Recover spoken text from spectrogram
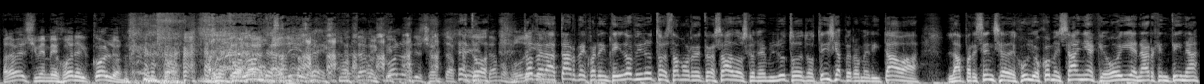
Para ver si me mejora el colon. El Colón de Santa Fe. Estamos el colon de Santa Fe. Estamos Dos de la jodidos. tarde, 42 minutos, estamos retrasados con el minuto de noticia, pero meritaba la presencia de Julio Comesaña, que hoy en Argentina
